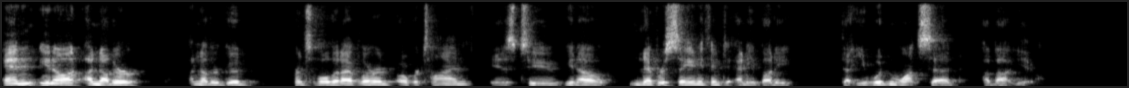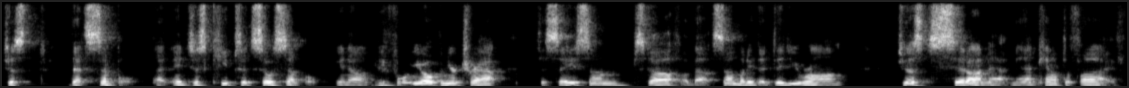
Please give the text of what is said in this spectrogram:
And you know, another another good principle that I've learned over time is to, you know, never say anything to anybody that you wouldn't want said about you. Just that's simple. Uh, it just keeps it so simple, you know. Yeah. Before you open your trap to say some stuff about somebody that did you wrong, just sit on that, man. Count to five,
